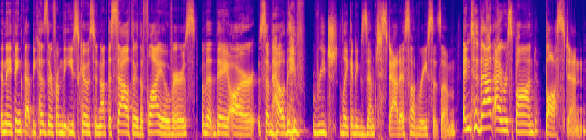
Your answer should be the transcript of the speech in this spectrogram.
And they think that because they're from the East Coast and not the South or the flyovers, that they are somehow they've reach like an exempt status on racism. And to that, I respond Boston.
